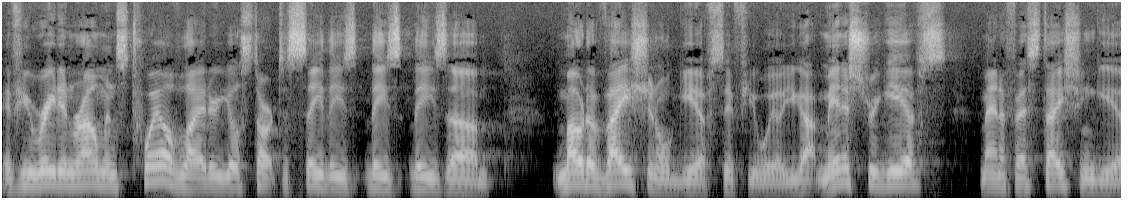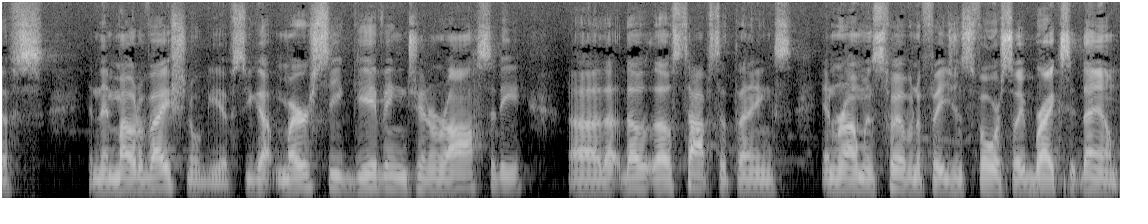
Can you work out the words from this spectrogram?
If you read in Romans 12 later, you'll start to see these, these, these um, motivational gifts, if you will. You got ministry gifts, manifestation gifts, and then motivational gifts. You got mercy, giving, generosity, uh, th- th- those types of things in Romans 12 and Ephesians 4. So he breaks it down.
